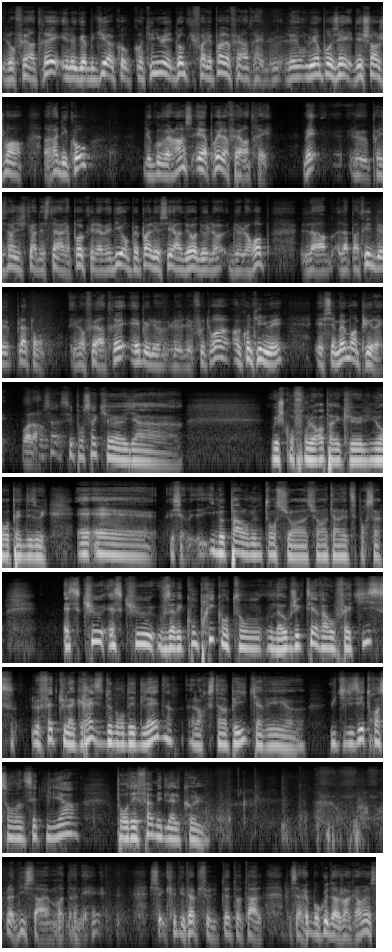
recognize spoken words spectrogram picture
Ils l'ont fait entrer et le budget a continué. Donc il ne fallait pas la faire entrer. On lui imposait des changements radicaux de gouvernance et après la faire entrer. Mais le président Giscard d'Estaing, à l'époque, il avait dit on ne peut pas laisser en dehors de l'Europe la, patrie de Platon. Ils l'ont fait entrer et puis le, le foutoir a continué et c'est même empiré. C'est pour ça, qu'il y a. Oui, je confonds l'Europe avec l'Union européenne, désolé. il me parle en même temps sur, sur Internet, c'est pour ça. Est-ce que, est que vous avez compris quand on, a objecté à Varoufakis le fait que la Grèce demandait de l'aide, alors que c'était un pays qui avait euh, utilisé 327 milliards pour des femmes et de l'alcool? On a dit ça à un moment donné. Ce qui est une absurdité totale. Ça fait beaucoup d'argent quand même.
